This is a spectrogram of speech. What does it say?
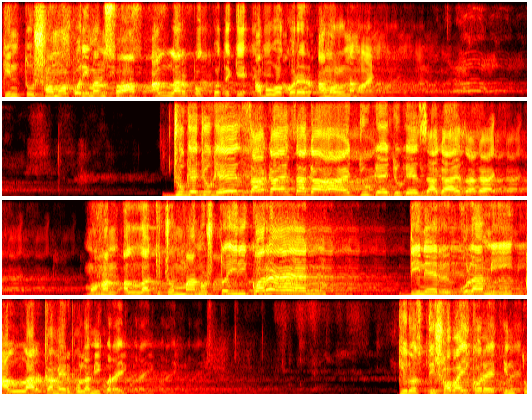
কিন্তু সম পরিমাণ সব আল্লাহর পক্ষ থেকে আবু বকরের আমল নামায়। যুগে যুগে, জাগায় জাগায়, যুগে যুগে, জাগায় জাগায়। মহান আল্লাহ কিছু মানুষ তৈরি করেন। দিনের গোলামি, আল্লাহর কামের গোলামি করাই। গৃহস্থী সবাই করে, কিন্তু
